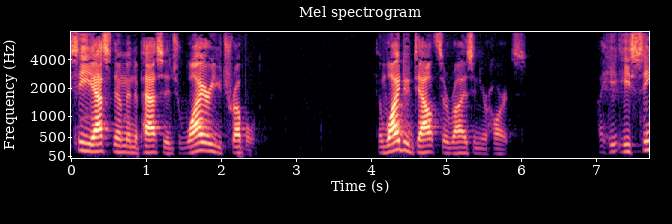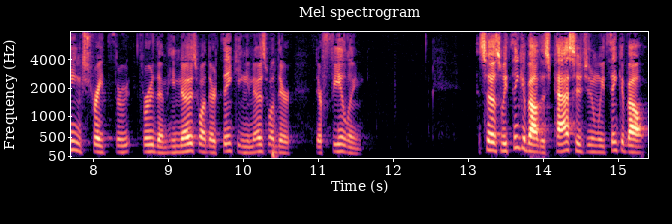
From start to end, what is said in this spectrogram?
see, he asked them in the passage, Why are you troubled? And why do doubts arise in your hearts? He, he's seeing straight through, through them. He knows what they're thinking, he knows what they're, they're feeling. And so, as we think about this passage and we think about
